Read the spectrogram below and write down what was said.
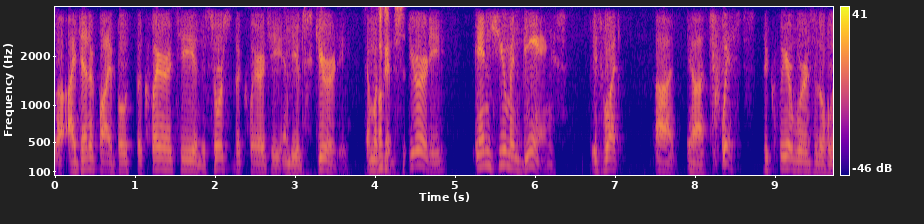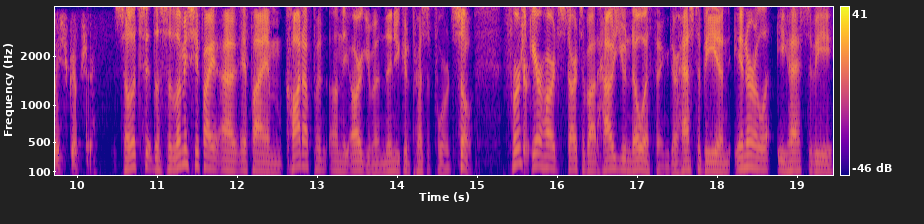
uh, identify both the clarity and the source of the clarity and the obscurity. And what the obscurity in human beings is what uh, uh, twists the clear words of the Holy Scripture. So let's see, so let me see if I uh, if I am caught up in, on the argument, and then you can press it forward. So first, Gerhard starts about how you know a thing. There has to be an inner. It has to be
